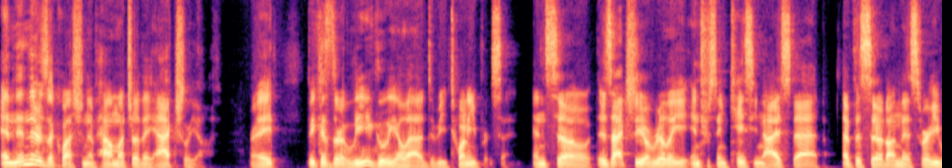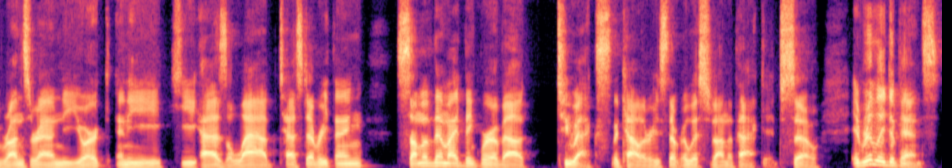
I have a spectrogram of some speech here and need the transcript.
And then there's a question of how much are they actually off, right? Because they're legally allowed to be 20%. And so there's actually a really interesting Casey Neistat episode on this where he runs around New York and he he has a lab test everything some of them I think were about 2x the calories that were listed on the package. So it really depends.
